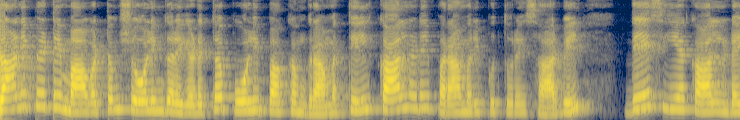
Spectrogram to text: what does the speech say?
ராணிப்பேட்டை மாவட்டம் ஷோலிங்கரை அடுத்த போலிப்பாக்கம் கிராமத்தில் கால்நடை பராமரிப்புத்துறை சார்பில் தேசிய கால்நடை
